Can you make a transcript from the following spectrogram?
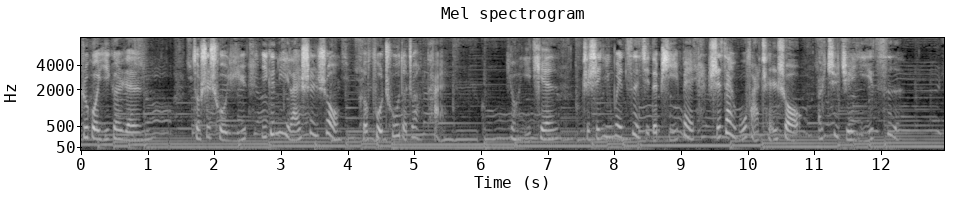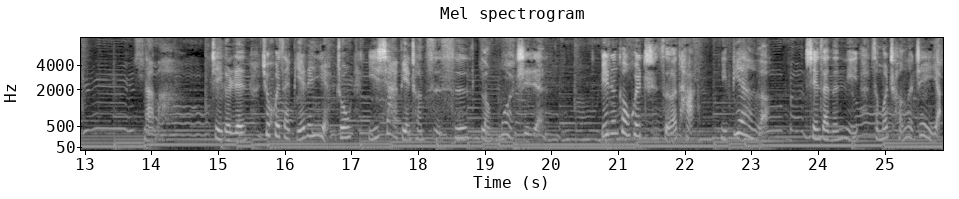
如果一个人总是处于一个逆来顺受和付出的状态，有一天只是因为自己的疲惫实在无法承受而拒绝一次，那么这个人就会在别人眼中一下变成自私冷漠之人，别人更会指责他：“你变了。”现在的你怎么成了这样？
